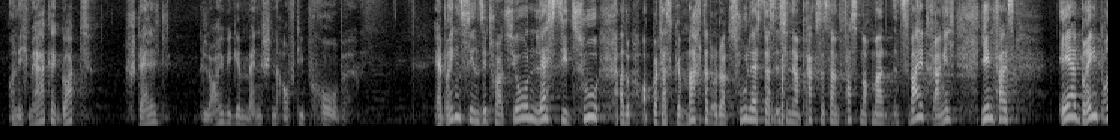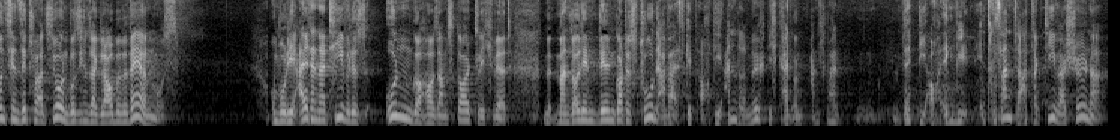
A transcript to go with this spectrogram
Und ich merke, Gott stellt gläubige Menschen auf die Probe. Er bringt sie in Situationen, lässt sie zu. Also ob Gott das gemacht hat oder zulässt, das ist in der Praxis dann fast noch mal zweitrangig. Jedenfalls, er bringt uns in Situationen, wo sich unser Glaube bewähren muss und wo die Alternative des Ungehorsams deutlich wird. Man soll den Willen Gottes tun, aber es gibt auch die andere Möglichkeit und manchmal wirkt die auch irgendwie interessanter, attraktiver, schöner.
